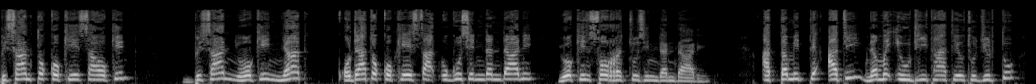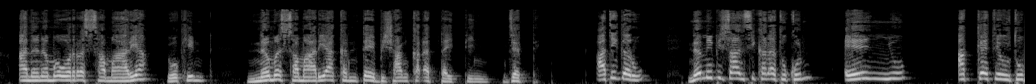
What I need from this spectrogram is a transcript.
bishaan tokko keessaa yookiin bishaan yookiin nyaata qodaa tokko keessaa dhuguus hin danda'ani yookiin soorrachuus hin danda'ani attamitti ati nama iwudii taateetu jirtu ana nama warra samaariyaa yookiin nama samaariyaa kan ta'e bishaan kadhatta ittiin jette. Ati garuu namni bishaan si kadhatu kun eenyu. Akka ta'e utuu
